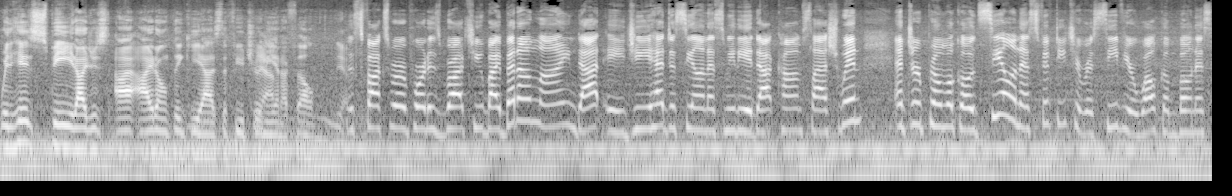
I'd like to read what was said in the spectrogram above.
with his speed, I just I, I don't think he has the future in the NFL. Yeah. This Foxborough Report is brought to you by betonline.ag. Head to clnsmedia.com slash win. Enter promo code CLNS50 to receive your welcome bonus.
